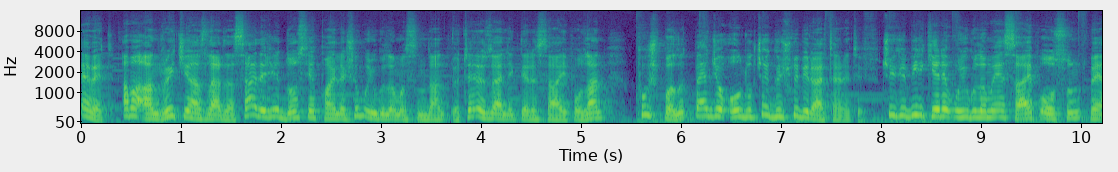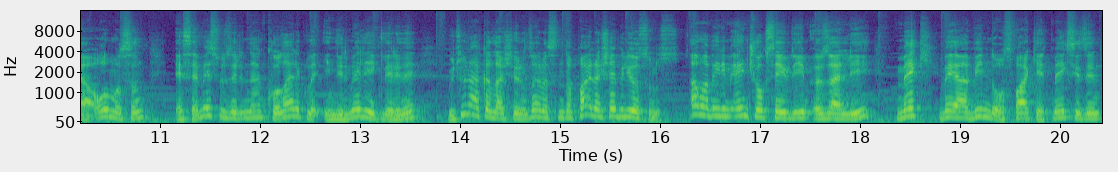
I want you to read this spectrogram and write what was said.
Evet ama Android cihazlarda sadece dosya paylaşım uygulamasından öte özelliklere sahip olan Push Bullet bence oldukça güçlü bir alternatif. Çünkü bir kere uygulamaya sahip olsun veya olmasın SMS üzerinden kolaylıkla indirme linklerini bütün arkadaşlarınız arasında paylaşabiliyorsunuz. Ama benim en çok sevdiğim özelliği Mac veya Windows fark etmeksizin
